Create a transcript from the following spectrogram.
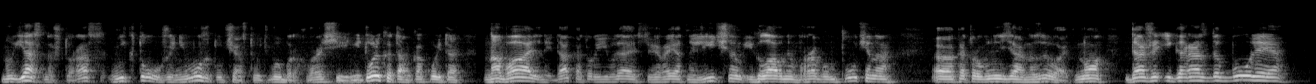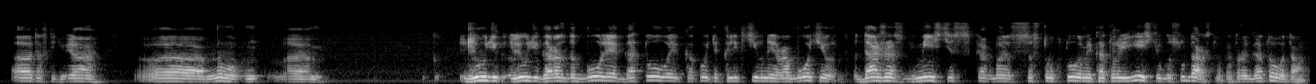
ну ясно, что раз никто уже не может участвовать в выборах в России, не только там какой-то Навальный, да, который является, вероятно, личным и главным врагом Путина, э, которого нельзя называть, но даже и гораздо более, э, так сказать, э, э, ну, э, люди, люди гораздо более готовы к какой-то коллективной работе, даже вместе с, как бы, со структурами, которые есть у государства, которые готовы там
